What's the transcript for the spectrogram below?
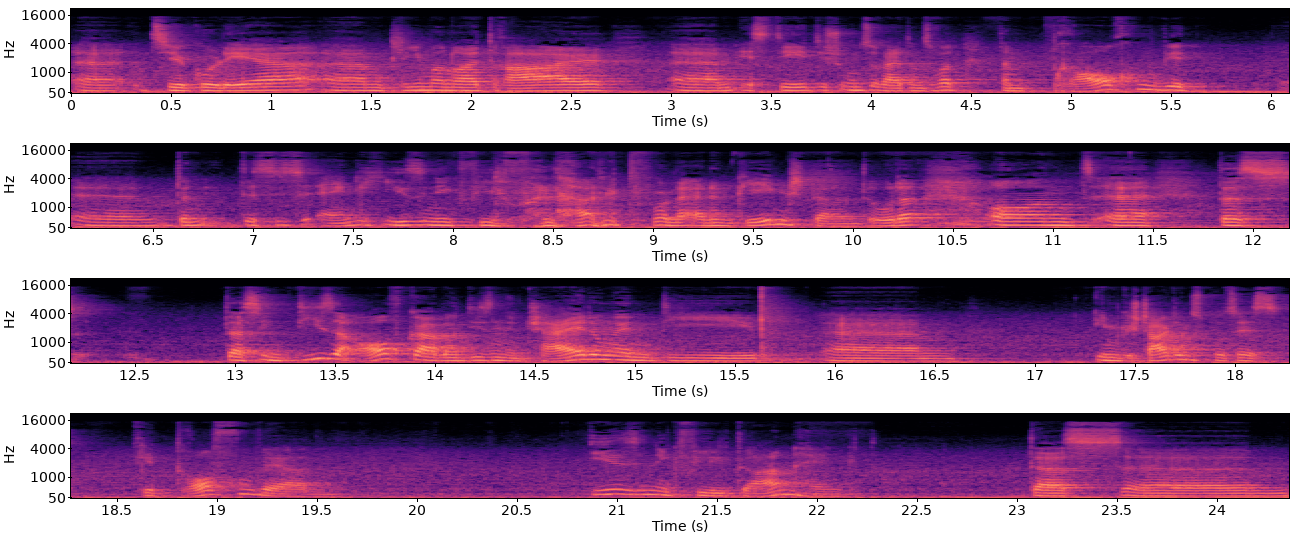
äh, zirkulär, ähm, klimaneutral, ähm, ästhetisch und so weiter und so fort, dann brauchen wir äh, dann, das ist eigentlich irrsinnig viel verlangt von einem Gegenstand, oder? Und äh, dass, dass in dieser Aufgabe und diesen Entscheidungen, die ähm, im Gestaltungsprozess getroffen werden, irrsinnig viel dranhängt, dass ähm,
